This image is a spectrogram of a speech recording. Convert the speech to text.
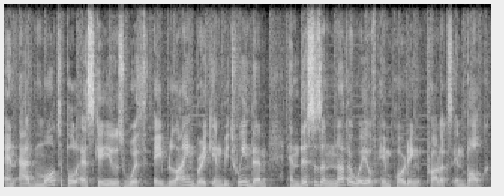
and add multiple SKUs with a line break in between them. And this is another way of importing products in bulk.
